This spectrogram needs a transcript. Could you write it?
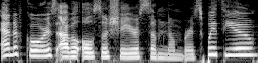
And of course, I will also share some numbers with you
